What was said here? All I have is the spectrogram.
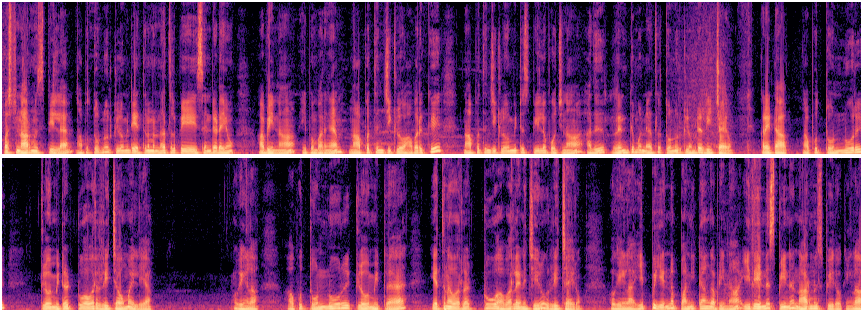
ஃபஸ்ட்டு நார்மல் ஸ்பீடில் அப்போ தொண்ணூறு கிலோமீட்டர் எத்தனை மணி நேரத்தில் போய் சென்றடையும் அப்படின்னா இப்போ பாருங்கள் நாற்பத்தஞ்சு கிலோ அவருக்கு நாற்பத்தஞ்சு கிலோமீட்டர் ஸ்பீடில் போச்சுன்னா அது ரெண்டு மணி நேரத்தில் தொண்ணூறு கிலோமீட்டர் ரீச் ஆகிடும் கரெக்டாக அப்போது தொண்ணூறு கிலோமீட்டர் டூ ஹவர் ரீச் ஆகுமா இல்லையா? ஓகேங்களா? அப்போது தொண்ணூறு கிலோமீட்டரை எத்தனை ஹவரில் டூ ஹவரில் என்ன செய்யணும் ரீச் ஆயிரும். ஓகேங்களா இப்போ என்ன பண்ணிட்டாங்க அப்படின்னா இது என்ன ஸ்பீடுனா நார்மல் ஸ்பீடு ஓகேங்களா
